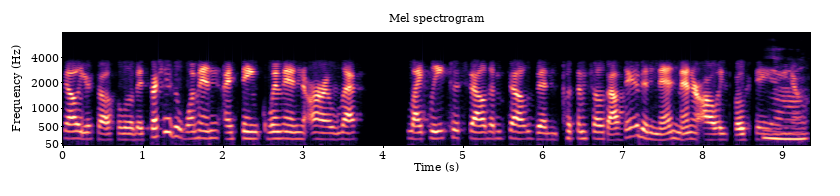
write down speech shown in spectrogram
sell yourself a little bit, especially as a woman. I think women are less likely to sell themselves and put themselves out there than men. Men are always boasting, Yeah. you know.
